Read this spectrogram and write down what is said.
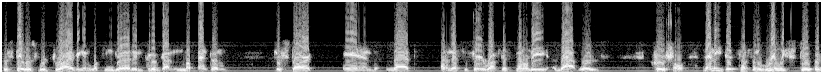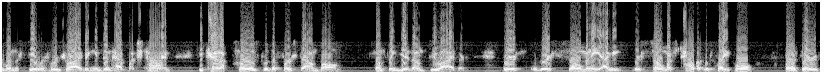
the Steelers were driving and looking good and could have gotten momentum to start. And that unnecessary roughness penalty, that was crucial. Then he did something really stupid when the Steelers were driving and didn't have much time. He kind of posed with the first down ball, something you don't do either. There's there's so many. I mean, there's so much talent with Claypool, but there's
